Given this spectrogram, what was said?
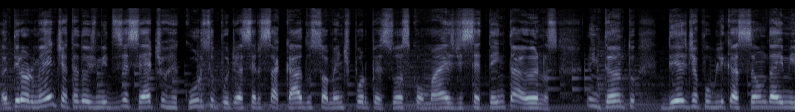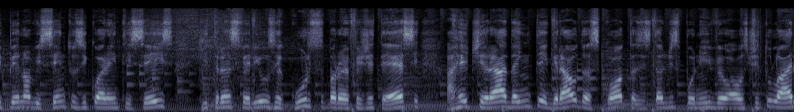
Anteriormente, até 2017, o recurso podia ser sacado somente por pessoas com mais de 70 anos. No entanto, desde a publicação da MP 946, que transferiu os recursos para o FGTS, a retirada integral das cotas está disponível aos titulares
